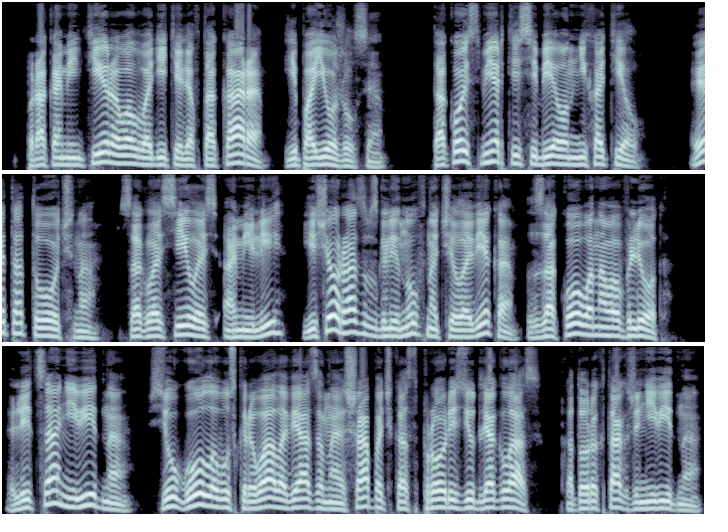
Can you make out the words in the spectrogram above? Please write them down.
— прокомментировал водитель автокара и поежился. Такой смерти себе он не хотел. Это точно, согласилась Амели, еще раз взглянув на человека, закованного в лед. Лица не видно, всю голову скрывала вязаная шапочка с прорезью для глаз, которых также не видно,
